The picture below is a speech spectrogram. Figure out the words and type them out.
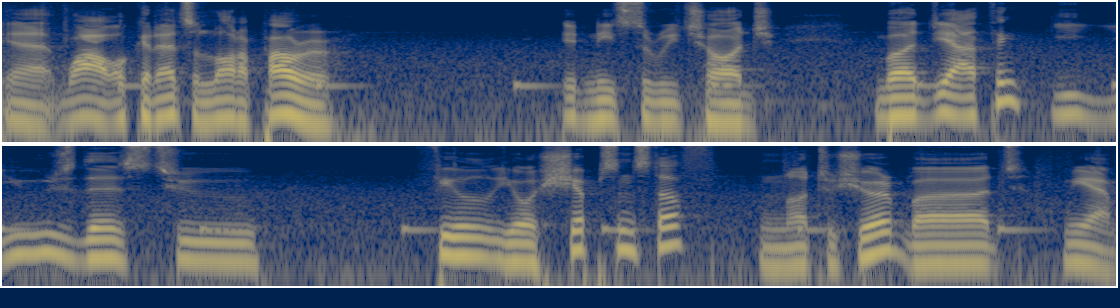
yeah, wow, okay, that's a lot of power. It needs to recharge. But yeah, I think you use this to fuel your ships and stuff. not too sure, but yeah.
